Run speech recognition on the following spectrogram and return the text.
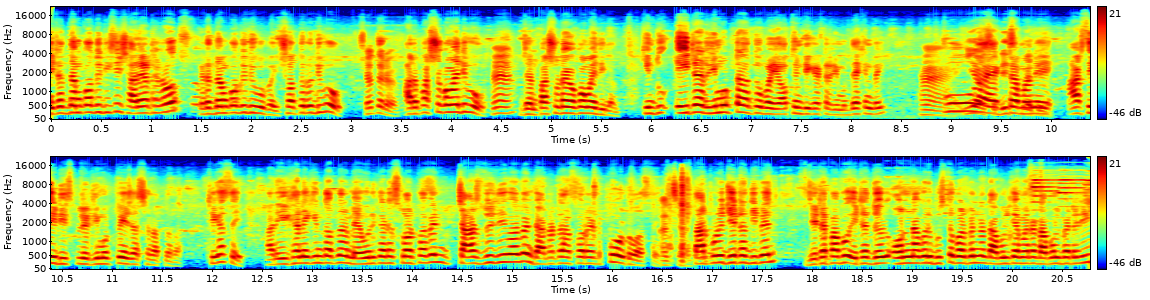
এটার দাম কত দিছি? সাড়ে আঠারো। এটার দাম কত দিব ভাই? সতেরো দিব? সতেরো। আরও পাঁচশো কমাই দিব? জান যান পাঁচশো টাকা কমাই দিলাম। কিন্তু এইটার রিমোটটা তো ভাই অথেন্টিক একটা রিমোট দেখেন ভাই হ্যাঁ, পুরো একটা মানে। আরসি ডিসপ্লে রিমোট পেয়ে যাচ্ছেন আপনারা। ঠিক আছে? আর এখানে কিন্তু আপনার মেমোরি কার্ডের স্লট পাবেন চার্জ দিয়ে দিতে পারবেন ডাটা ট্রান্সফার একটা পোর্টও আছে। আচ্ছা। তারপরে যেটা দিবেন যেটা পাবো এটা অন না করে বুঝতে পারবেন না ডাবল ক্যামেরা ডাবল ব্যাটারি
